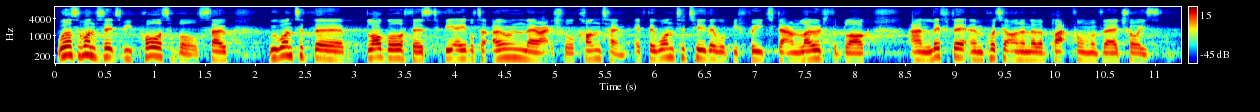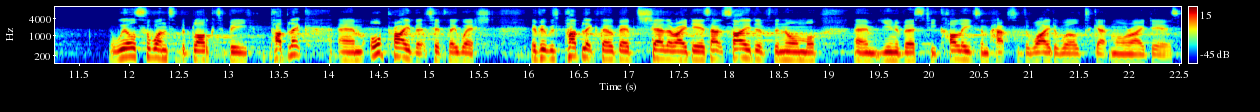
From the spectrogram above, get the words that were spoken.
We also wanted it to be portable. So we wanted the blog authors to be able to own their actual content. If they wanted to, they would be free to download the blog and lift it and put it on another platform of their choice. We also wanted the blog to be public um, or private if they wished. If it was public, they would be able to share their ideas outside of the normal um, university colleagues and perhaps with the wider world to get more ideas.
